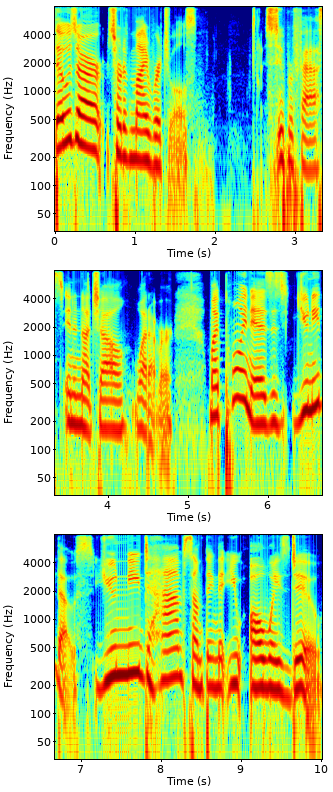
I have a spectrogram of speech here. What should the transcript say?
those are sort of my rituals super fast in a nutshell whatever. My point is is you need those. You need to have something that you always do.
